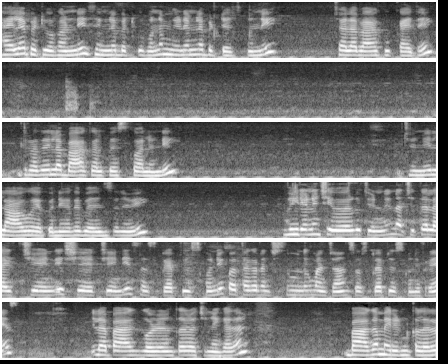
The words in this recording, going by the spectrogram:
హైలో పెట్టుకోకండి సిమ్లో పెట్టుకోకుండా మీడియంలో పెట్టేసుకోండి. చాలా బాగా కుక్ అవుతాయి. తర్వాత ఇలా బాగా కలిపేసుకోవాలండి. చూడండి లావు అయిపోయినాయి కదా బెలూన్స్ అనేవి. వీడియోని చివరి వరకు చూడండి నచ్చితే లైక్ చేయండి షేర్ చేయండి సబ్స్క్రైబ్ చేసుకోండి. కొత్తగా నచ్చితే ముందుకు మన ఛానల్ సబ్స్క్రైబ్ చేసుకోండి ఫ్రెండ్స్. ఇలా బాగా గోల్డెన్ కలర్ వచ్చినాయి కదా? బాగా మెరూన్ కలర్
